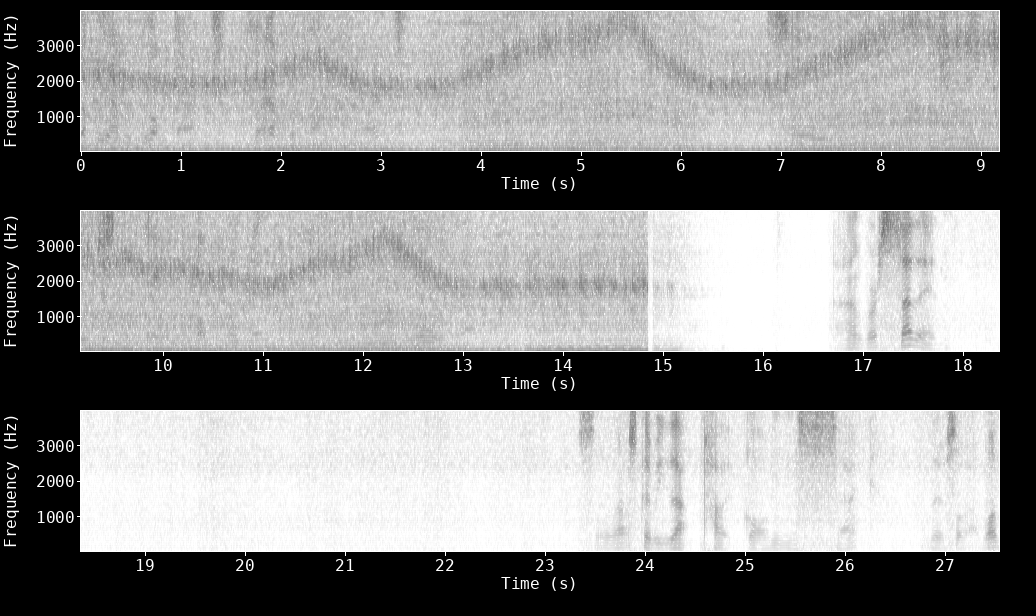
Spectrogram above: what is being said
Luckily I haven't locked that, because I have locked that before. So, here we could just go pop open. So that's going to be that pallet gone sec. Never saw that one.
